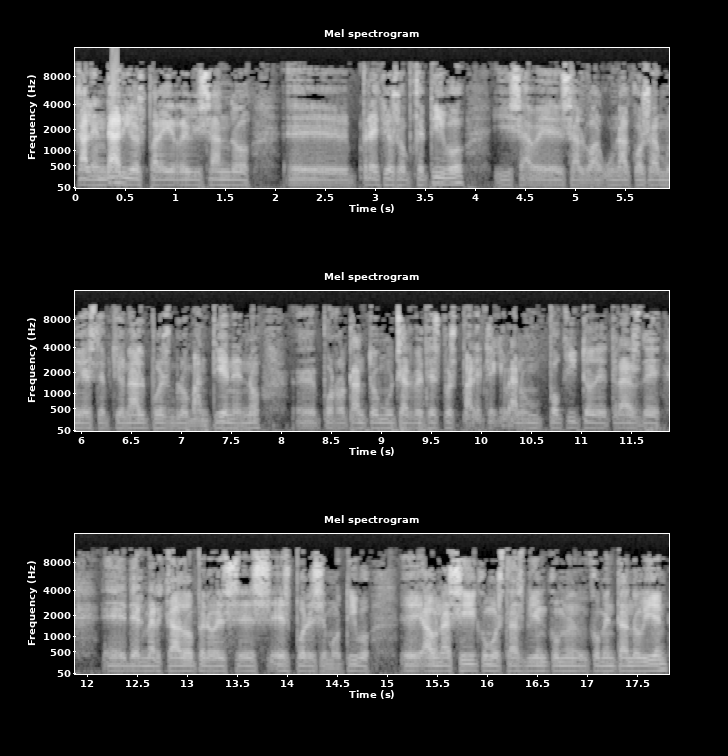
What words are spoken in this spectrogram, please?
calendarios para ir revisando precios objetivo y sabe, salvo alguna cosa muy excepcional, pues lo mantienen, ¿no? por lo tanto, muchas veces pues parece que van un poquito detrás de eh, del mercado, pero es, es, es por ese motivo. Eh, aún así, como estás bien com comentando bien,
